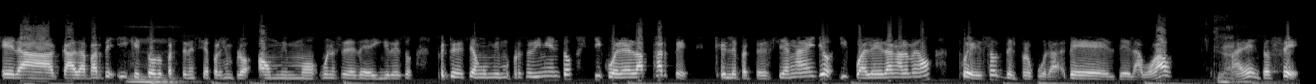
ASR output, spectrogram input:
era cada parte y que Mm. todo pertenecía, por ejemplo, a un mismo, una serie de ingresos pertenecían a un mismo procedimiento y cuáles eran las partes que le pertenecían a ellos y cuáles eran a lo mejor, pues eso, del procura, del- del abogado. Claro. ¿vale? Entonces,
